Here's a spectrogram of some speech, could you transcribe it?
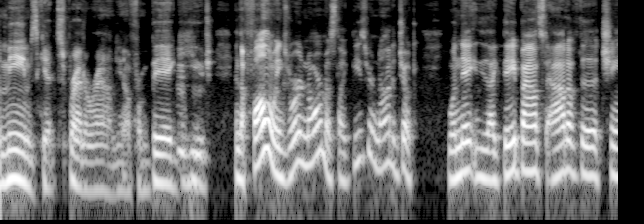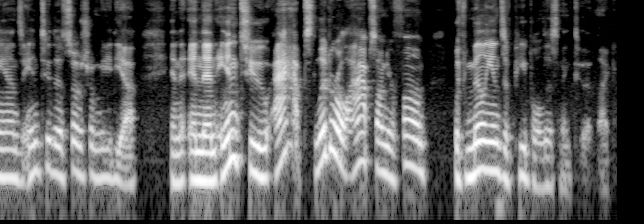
the memes get spread around, you know, from big, mm-hmm. huge, and the followings were enormous. Like these are not a joke. When they like they bounced out of the chans into the social media, and and then into apps, literal apps on your phone with millions of people listening to it. Like,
